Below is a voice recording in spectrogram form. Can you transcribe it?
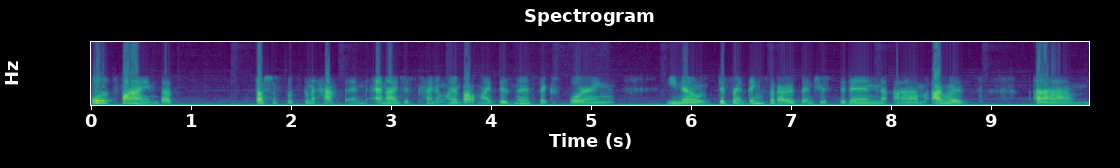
well, it's fine. That's that's just what's going to happen. And I just kind of went about my business exploring, you know, different things that I was interested in. Um, I was um,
